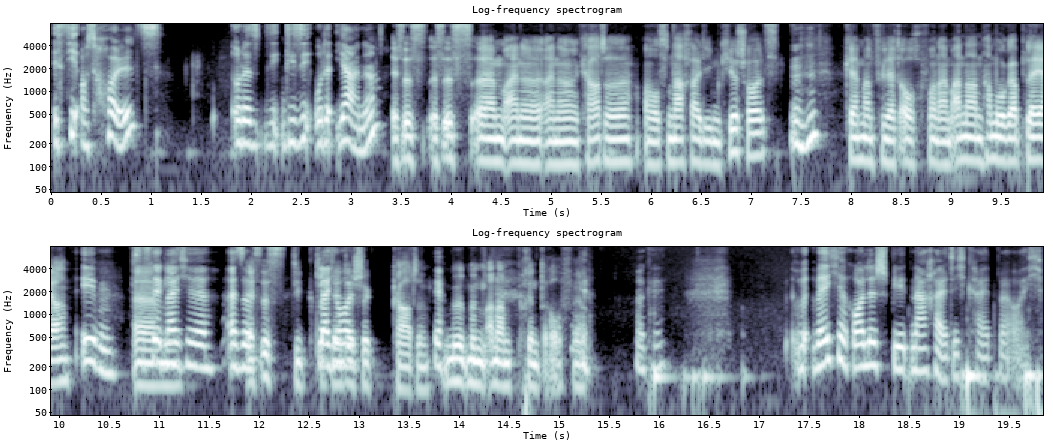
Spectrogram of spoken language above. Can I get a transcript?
ist die aus Holz? Oder die, die oder ja, ne? Es ist, es ist ähm, eine, eine Karte aus nachhaltigem Kirschholz. Mhm. Kennt man vielleicht auch von einem anderen Hamburger Player. Eben. Es ähm, ist der ähm, gleiche, also es ist die identische Holz. Karte ja. mit, mit, einem anderen Print drauf. Ja. ja. Okay. Welche Rolle spielt Nachhaltigkeit bei euch?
